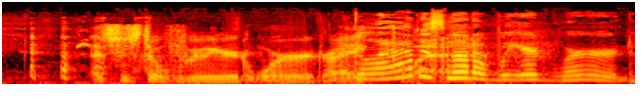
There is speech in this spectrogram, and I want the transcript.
That's just a weird word, right? Glad, is not a weird word.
